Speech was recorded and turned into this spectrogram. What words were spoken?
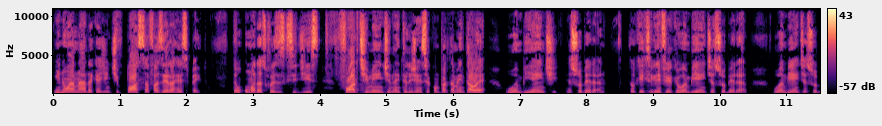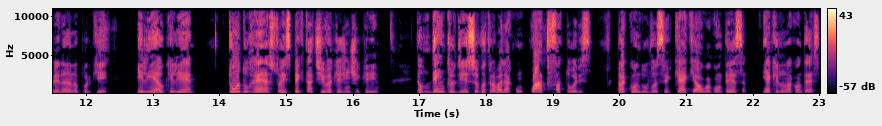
e não há nada que a gente possa fazer a respeito. Então, uma das coisas que se diz fortemente na inteligência comportamental é o ambiente é soberano. Então, o que significa que o ambiente é soberano? O ambiente é soberano porque ele é o que ele é. Todo o resto é expectativa que a gente cria. Então, dentro disso, eu vou trabalhar com quatro fatores para quando você quer que algo aconteça e aquilo não acontece.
